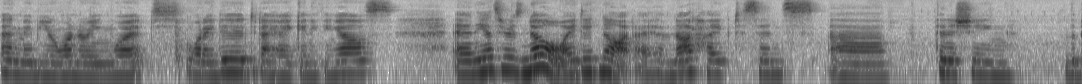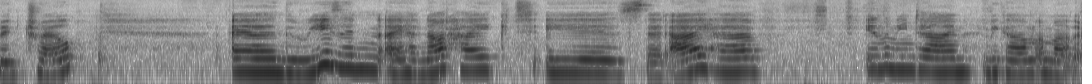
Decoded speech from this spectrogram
and maybe you're wondering what, what I did, did I hike anything else? And the answer is no, I did not. I have not hiked since uh, finishing the big trail. And the reason I have not hiked is that I have in the meantime, become a mother.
